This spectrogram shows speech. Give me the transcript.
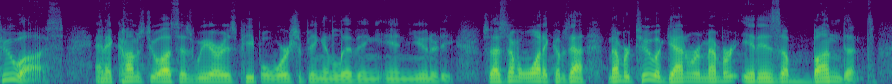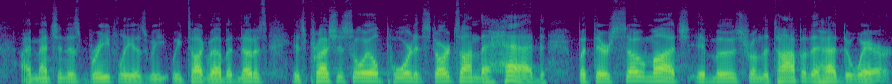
to us. And it comes to us as we are His people worshiping and living in unity. So that's number one, it comes down. Number two, again, remember, it is abundant. I mentioned this briefly as we, we talked about it, but notice it's precious oil poured. It starts on the head, but there's so much it moves from the top of the head to where?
